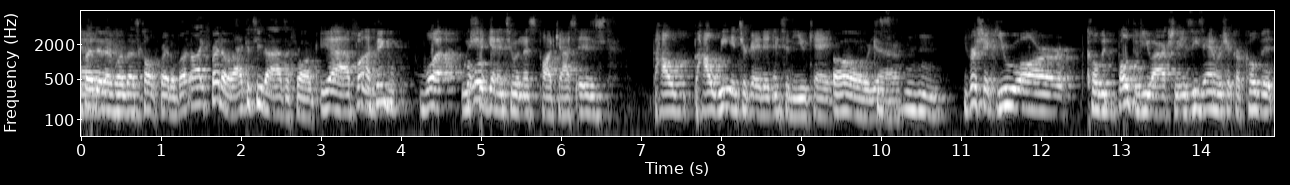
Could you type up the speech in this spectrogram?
offended everyone that's called Freddo, but like Freddo, I could see that as a frog. Yeah, but I think what we should get into in this podcast is how how we integrated into the UK. Oh yeah. Mm-hmm. Rishik, you are COVID. Both of you actually, Aziz and Rishik are COVID.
